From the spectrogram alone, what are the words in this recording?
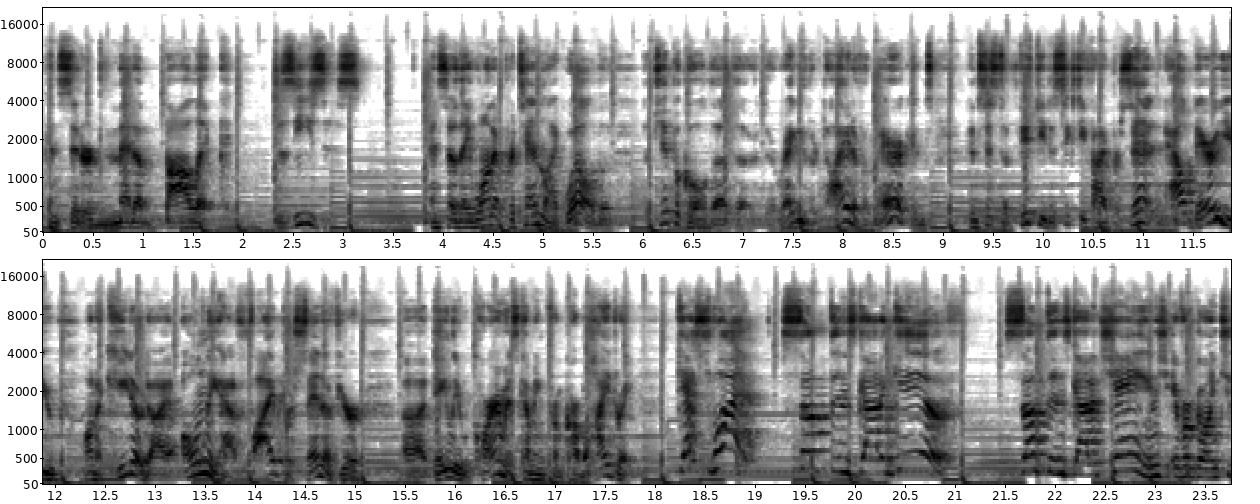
considered metabolic diseases. And so they want to pretend like, well, the, the typical, the, the, the regular diet of Americans consists of 50 to 65%. And how dare you on a keto diet only have 5% of your uh, daily requirements coming from carbohydrate? Guess what? Something's got to give. Something's got to change if we're going to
